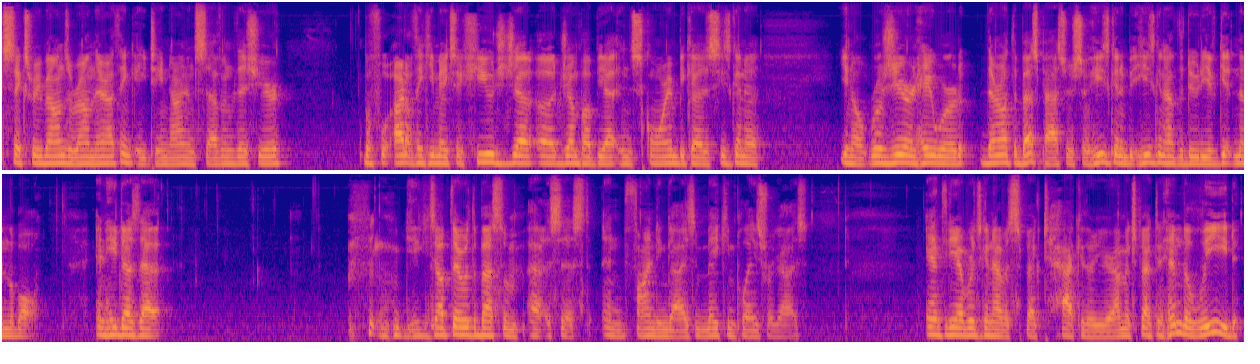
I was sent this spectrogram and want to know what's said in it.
6 rebounds around there. I think 18, 9, and 7 this year. Before I don't think he makes a huge ju- uh, jump up yet in scoring because he's going to you know, Rozier and Hayward, they're not the best passers, so he's gonna be he's gonna have the duty of getting them the ball. And he does that he's up there with the best of them at assist and finding guys and making plays for guys. Anthony Edwards going to have a spectacular year. I'm expecting him to lead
